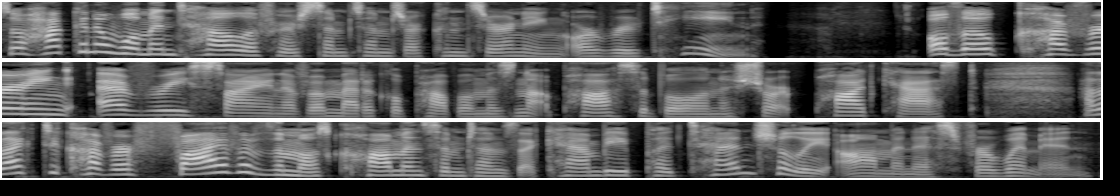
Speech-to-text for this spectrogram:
So, how can a woman tell if her symptoms are concerning or routine? Although covering every sign of a medical problem is not possible in a short podcast, I'd like to cover five of the most common symptoms that can be potentially ominous for women.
